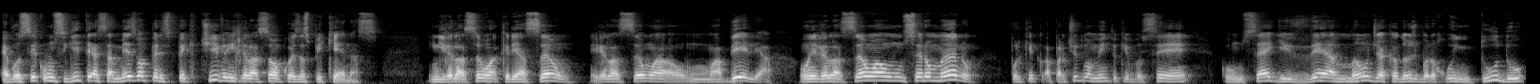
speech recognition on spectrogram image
é você conseguir ter essa mesma perspectiva em relação a coisas pequenas em relação à criação, em relação a uma abelha, ou em relação a um ser humano, porque a partir do momento que você consegue ver a mão de Akadosh Baruch Hu em tudo,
